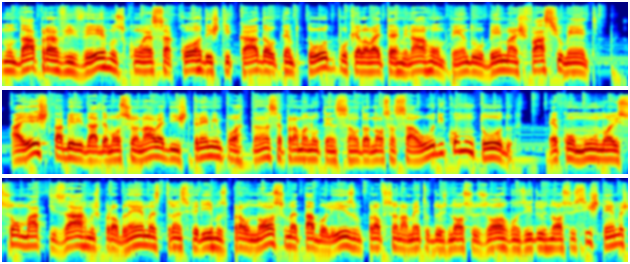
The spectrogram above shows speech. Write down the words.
Não dá para vivermos com essa corda esticada o tempo todo, porque ela vai terminar rompendo bem mais facilmente. A estabilidade emocional é de extrema importância para a manutenção da nossa saúde como um todo. É comum nós somatizarmos problemas, transferirmos para o nosso metabolismo, profissionamento dos nossos órgãos e dos nossos sistemas,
